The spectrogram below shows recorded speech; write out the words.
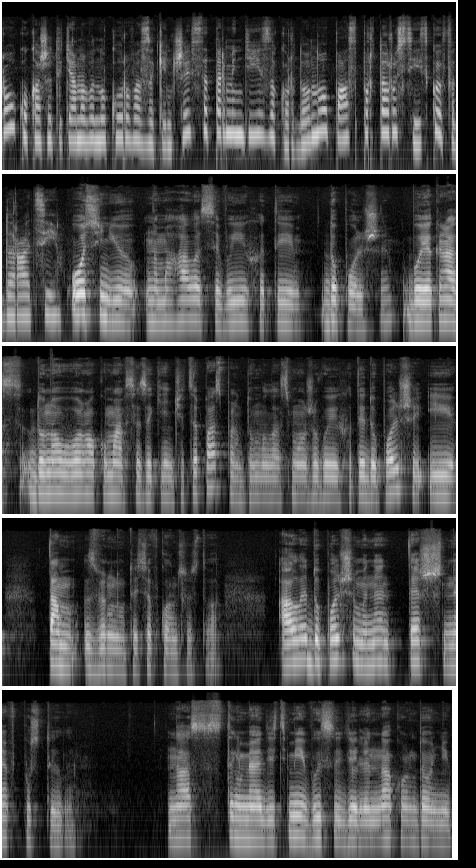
року, каже Тетяна Винокурова, закінчився термін дії закордонного паспорта Російської Федерації. Осінню намагалася виїхати до Польщі, бо якраз до Нового року мався закінчитися паспорт. Думала, зможу виїхати до Польщі і там звернутися в консульство. Але до Польщі мене теж не впустили. Нас з трьома дітьми висиділи на кордоні.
